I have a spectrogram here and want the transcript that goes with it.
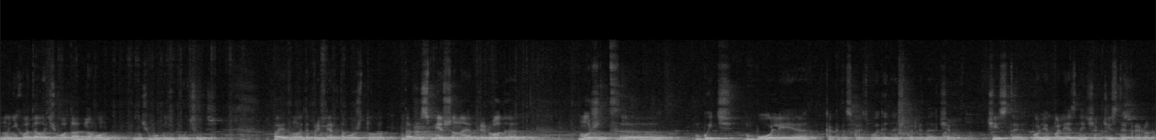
ну, не хватало чего-то одного, ничего бы не получилось. Поэтому это пример того, что даже смешанная природа может э, быть более, как это сказать, выгодной, что ли, да, чем чистая, более полезной, чем чистая природа.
